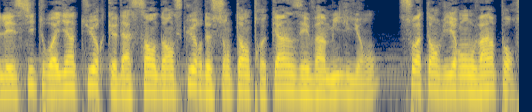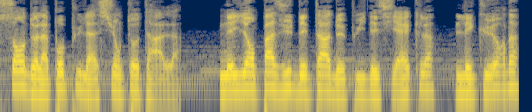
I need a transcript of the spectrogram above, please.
Les citoyens turcs d'ascendance kurde sont entre 15 et 20 millions, soit environ 20% de la population totale. N'ayant pas eu d'État depuis des siècles, les Kurdes,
